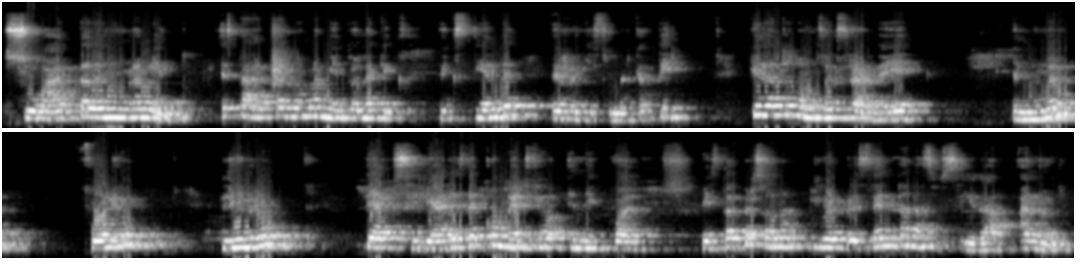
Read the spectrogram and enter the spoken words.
su acta de nombramiento. Esta acta de nombramiento es la que extiende el registro mercantil. ¿Qué datos vamos a extraer de él? El número, folio, libro de auxiliares de comercio en el cual esta persona representa a la sociedad anónima.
